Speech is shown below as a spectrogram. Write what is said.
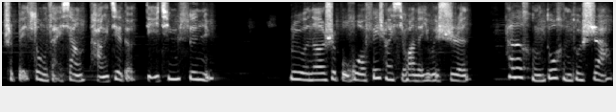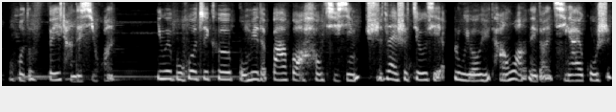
是北宋宰相唐介的嫡亲孙女。陆游呢是捕获非常喜欢的一位诗人。他的很多很多诗啊，捕获都非常的喜欢，因为捕获这颗不灭的八卦好奇心，实在是纠结陆游与唐王那段情爱故事，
